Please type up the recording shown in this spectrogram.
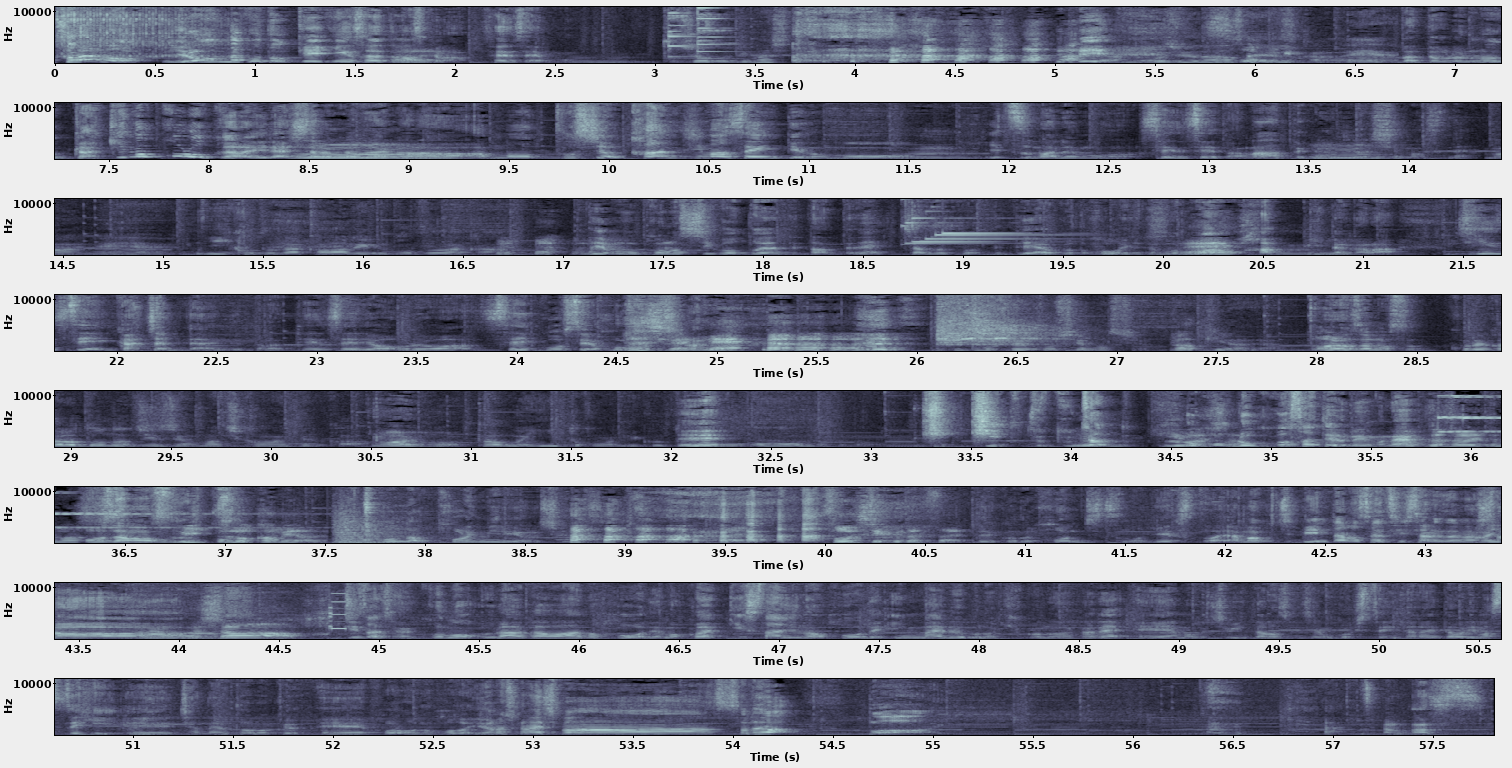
それはもういろんなことを経験されてますから、先生も。うん。年を取りましたよ。いや57歳ですからね。だって俺のガキの頃からいらっしゃる方だかうん。らあんま年を感じませんけども、うんいつまでも先生だなって感じがしますね、まあね。いいことだか悪いことだか。でもこの仕事をやってたんでねちゃんとこうやって出会うこともできて、ね。はもうハッピーだから、人生ガチャみたいに言ったら転生では俺は成功してる方確かにね。結構成功してますよ。ラッキーなんじゃんありがとうございます。はこれからどんな人生を待ち構えてるか。いはい。多分いいところまで行くとえ？思うんだけどき聞いてちょっとちゃんと録録画されてるね今ね。録画されてます。おはようございます3つのカメラ。で今度はこれ見るようにします。そうしてください。ということで本日のゲストは山口敏太郎先生ありがとうございました、ありがとうございました。実はですねこの裏側の方で、まあ、小焼きスタジオの方でインマイルームの企画の中で、えー山口敏太郎先生にご出演いただいております。ぜひ、えーチャンネル登録、えーフォローのほどよろしくお願いします。それではバイ。ありがとうございます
